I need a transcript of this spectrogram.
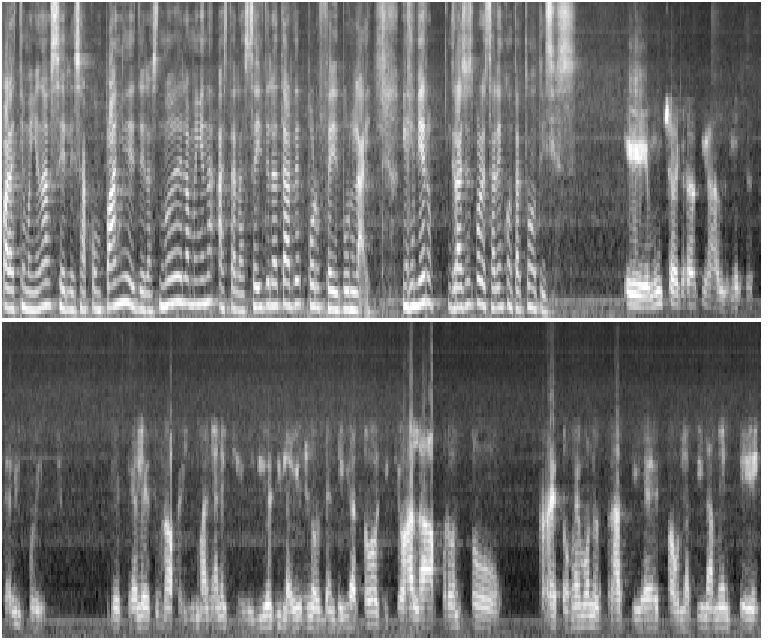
para que mañana se les acompañe desde las 9 de la mañana hasta las 6 de la tarde por Facebook Live. Ingeniero, gracias por estar en Contacto Noticias. Eh, muchas gracias a y por desearles una feliz mañana y que Dios y la Virgen los bendiga a todos y que ojalá pronto retomemos nuestras actividades paulatinamente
